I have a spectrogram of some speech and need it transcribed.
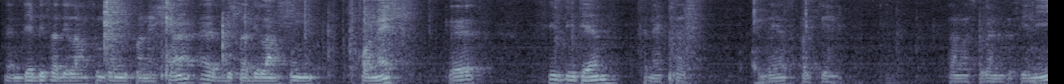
dan dia bisa dilangsungkan dikonekkan eh, bisa dilangsung connect ke si BDM connector contohnya seperti ini. Kita masukkan ke sini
